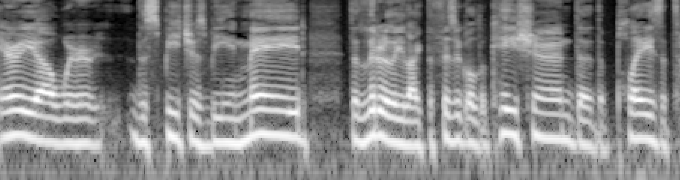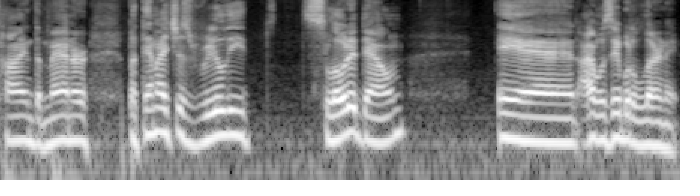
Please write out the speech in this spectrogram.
area where the speech is being made, the literally like the physical location, the the place, the time, the manner. But then I just really slowed it down, and I was able to learn it.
